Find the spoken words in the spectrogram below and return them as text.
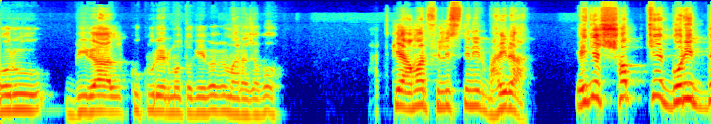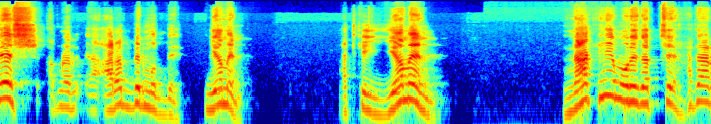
গরু, বিড়াল, কুকুরের মতো এইভাবে মারা যাব? আজকে আমার ফিলিস্তিনির ভাইরা, এই যে সবচেয়ে গরিব দেশ আপনার আরবদের মধ্যে, ইয়ামেন, আজকে ইয়ামেন না খেয়ে মরে যাচ্ছে, হাজার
